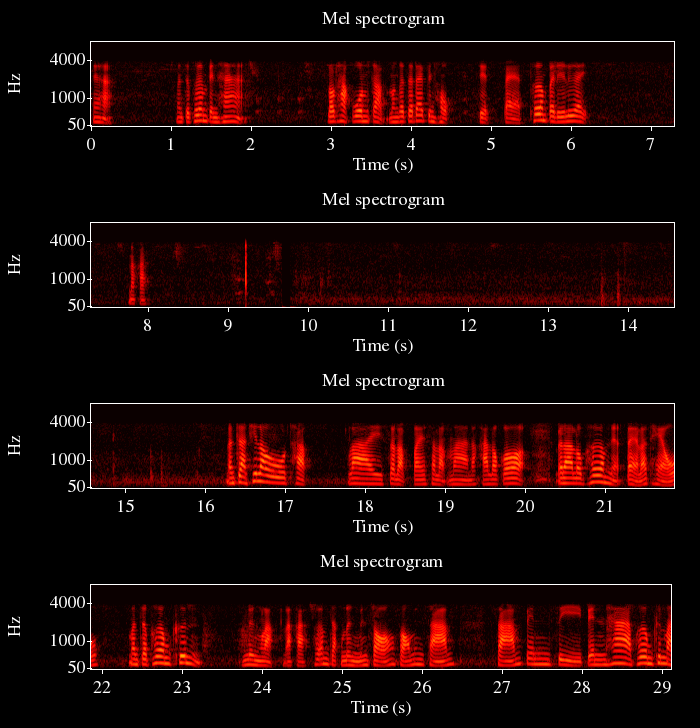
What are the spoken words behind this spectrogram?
เนี่ยค่ะ มันจะเพิ่มเป็นห้า เราถักวนกลับ มันก็จะได้เป็นหก เจ็ด แปด เพิ่มไปเรื่อยๆ นะคะ ลังจากที่เราถักลายสลับไปสลับมานะคะ แล้วก็เวลาเราเพิ่มเนี่ย แต่ละแถวมันจะเพิ่มขึ้นหนึ่งหลักนะคะ เพิ่มจากหนึ่งเป็นสองสองเป็นสามสามเป็นสี่เป็นห้าเพิ่มขึ้นมา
